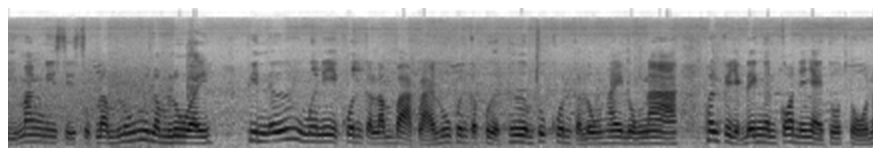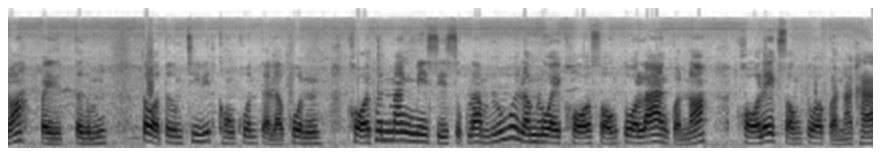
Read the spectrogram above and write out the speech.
ดีๆมั่งมีสีสุขลำลุยลำรวย พินเอ้ยมือนี้คนก็ลำบากหลายลูกเพิ่อนก็เปิดเทอมทุกคนก็ลงให้ลงนา เพิ่อนก็อยากได้เงินก้อนใหญ่ๆตัวโตเนาะไปเติมต่อเติมชีวิตของคนแต่ละคน ขอให้เพิ่อนมั่งมีสีสุขลำรวยลำรวยขอสองตัวล่างก่อนเนาะขอเลขสองตัวก่อนนะคะ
